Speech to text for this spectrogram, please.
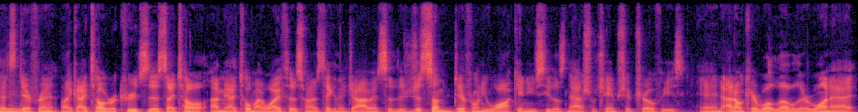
that's different. Like I tell recruits this, I tell, I mean, I told my wife this when I was taking the job. I said, there's just something different when you walk in, and you see those national championship trophies, and I don't care what level they're won at.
